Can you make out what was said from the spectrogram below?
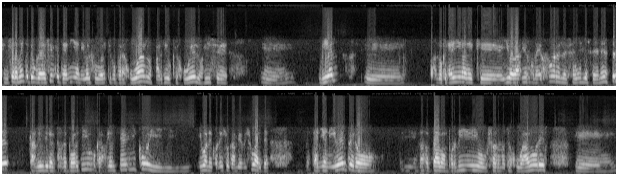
sinceramente tengo que decir que tenía nivel futbolístico para jugar, los partidos que jugué los hice eh, bien, eh, cuando creía de que iba a lo mejor en el segundo semestre, cambió el director deportivo, cambió el técnico y, bueno, con eso cambió mi suerte. Tenía nivel, pero eh, no optaban por mí o usaron otros jugadores. Eh,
